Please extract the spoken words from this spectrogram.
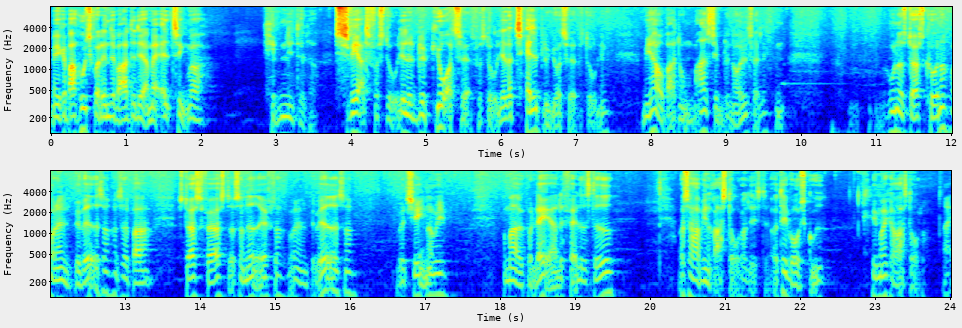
men jeg kan bare huske, hvordan det var, det der med, at alting var hemmeligt, eller svært forståeligt, eller det blev gjort svært forståeligt, eller tal blev gjort svært forståeligt. Ikke? Vi har jo bare nogle meget simple nøgletal. Ikke? Sådan 100 største kunder, hvordan det bevæger sig, og så bare størst først, og så ned efter, hvordan det bevæger sig. Hvad tjener vi? Hvor meget er vi på lager? Det faldet sted? Og så har vi en restorderliste, og det er vores Gud. Vi må ikke have restorder. Nej.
